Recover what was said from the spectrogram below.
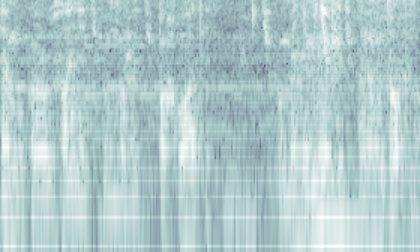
я йому кажу, Саня, типу, може, типу, хватить. Типу, мені, мені вже типу, неудобно.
